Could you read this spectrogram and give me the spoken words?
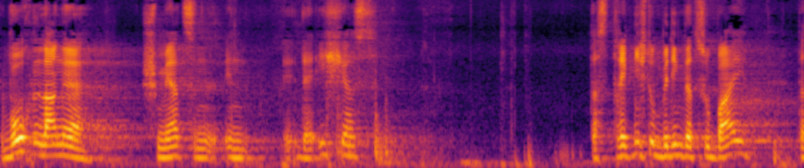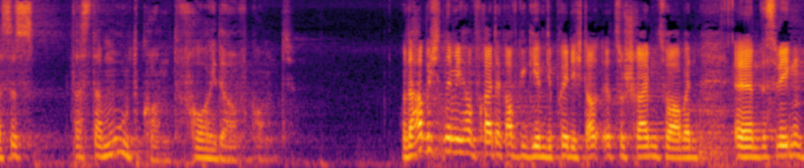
wochenlange Schmerzen in der Ichias. Das trägt nicht unbedingt dazu bei, dass, es, dass da Mut kommt, Freude aufkommt. Und da habe ich nämlich am Freitag aufgegeben, die Predigt zu schreiben, zu arbeiten. Äh, deswegen,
